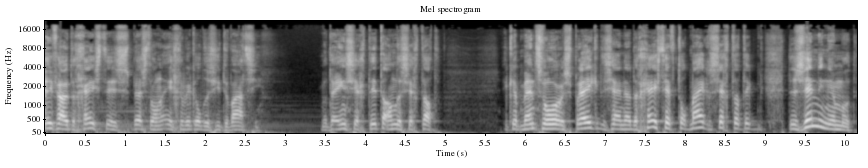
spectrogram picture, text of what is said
Leven uit de geest is best wel een ingewikkelde situatie. Want de een zegt dit, de ander zegt dat. Ik heb mensen horen spreken die zeiden: Nou, de geest heeft tot mij gezegd dat ik de zending in moet.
